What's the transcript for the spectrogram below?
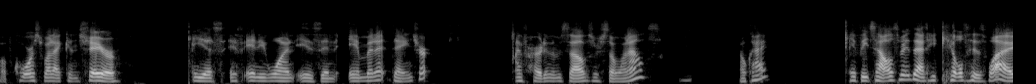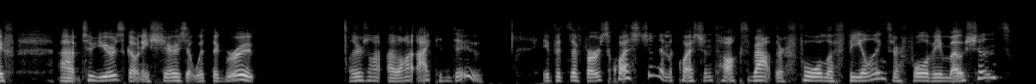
Of course, what I can share is if anyone is in imminent danger of hurting themselves or someone else. Okay. If he tells me that he killed his wife uh, two years ago and he shares it with the group, there's a lot I can do. If it's the first question and the question talks about they're full of feelings or full of emotions,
